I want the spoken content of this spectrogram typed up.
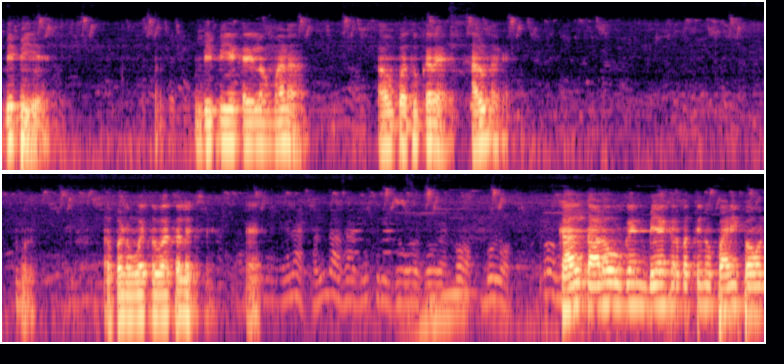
બીપીએ બીપીએ કરેલો માણસ આવું બધું કરે સારું લાગે. પણ હોય તો વાત અલગ છે કાલ દાડો ઉગીને બે અગરબત્તીનું પાણી પવન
